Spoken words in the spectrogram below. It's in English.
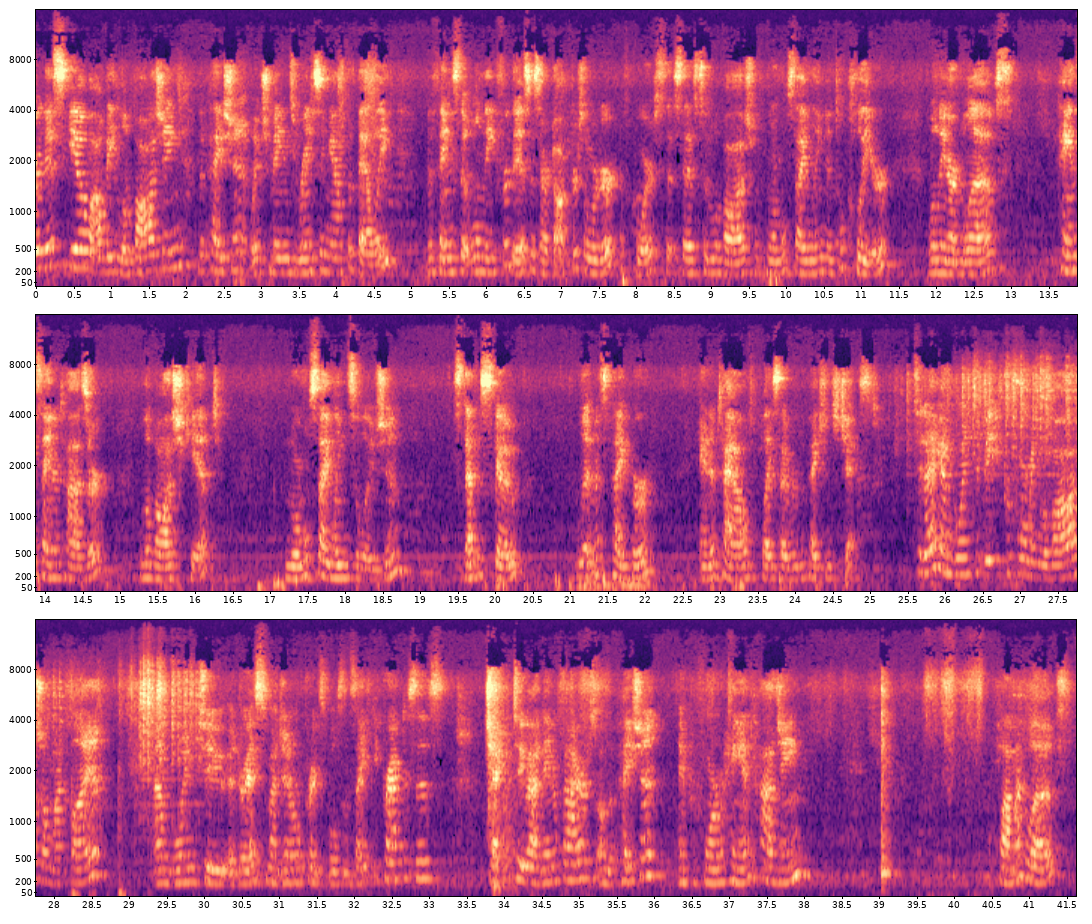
For this skill, I'll be lavaging the patient, which means rinsing out the belly. The things that we'll need for this is our doctor's order, of course, that says to lavage with normal saline until clear. We'll need our gloves, hand sanitizer, lavage kit, normal saline solution, stethoscope, litmus paper, and a towel to place over the patient's chest. Today I'm going to be performing lavage on my client. I'm going to address my general principles and safety practices, check two identifiers on the patient, and perform hand hygiene. Apply my gloves.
